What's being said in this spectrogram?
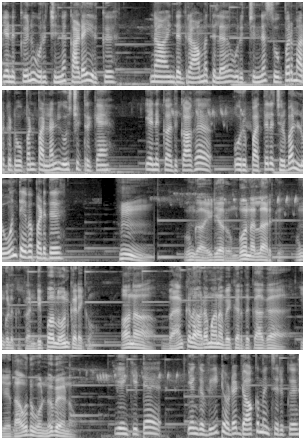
எனக்குன்னு ஒரு சின்ன கடை இருக்கு. நான் இந்த கிராமத்துல ஒரு சின்ன சூப்பர் மார்க்கெட் ஓபன் பண்ணலாம்னு யோசிச்சுட்டு இருக்கேன். எனக்கு அதுக்காக ஒரு பத்து லட்ச ரூபாய் லோன் தேவைப்படுது. ஹம். உங்க ஐடியா ரொம்ப நல்லா இருக்கு. உங்களுக்கு கண்டிப்பா லோன் கிடைக்கும். ஆனா பேங்க்ல அடமானம் வைக்கிறதுக்காக ஏதாவது ஒண்ணு வேணும். என்கிட்ட எங்க வீட்டோட டாக்குமெண்ட்ஸ் இருக்கு.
